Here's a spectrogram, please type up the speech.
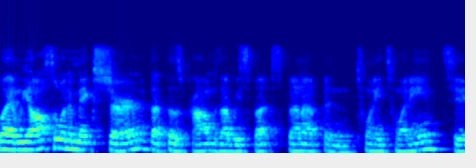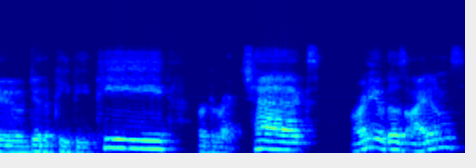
well, and we also want to make sure that those problems that we sp- spun up in 2020 to do the PPP or direct checks or any of those items,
